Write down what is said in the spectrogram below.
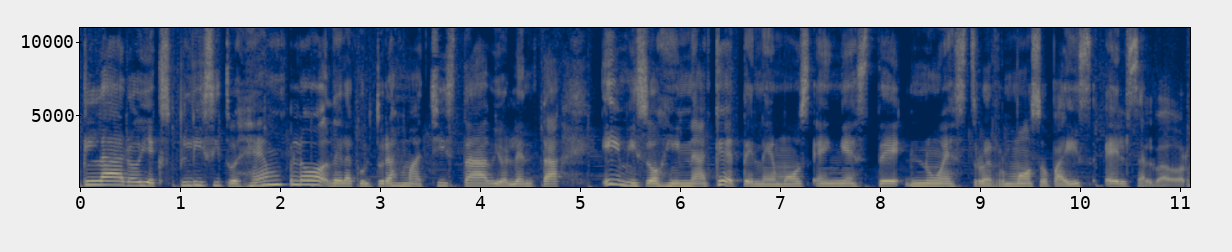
claro y explícito ejemplo de la cultura machista, violenta y misógina que tenemos en este nuestro hermoso país, El Salvador.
